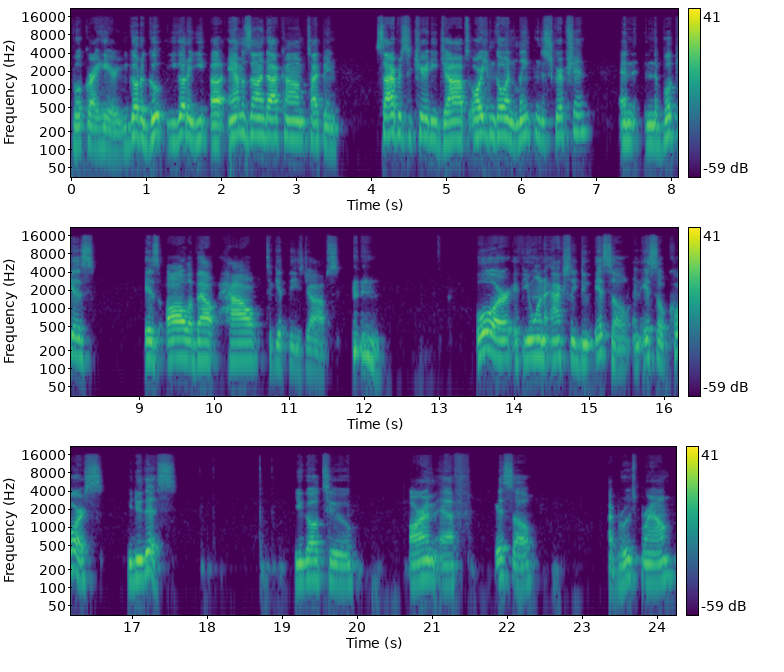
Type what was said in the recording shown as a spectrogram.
book right here. You go to Google, you go to uh, Amazon.com, type in cybersecurity jobs, or you can go in link in description, and, and the book is is all about how to get these jobs. or if you want to actually do ISSO, an ISSO course, you do this. You go to RMF ISSO by Bruce Brown.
